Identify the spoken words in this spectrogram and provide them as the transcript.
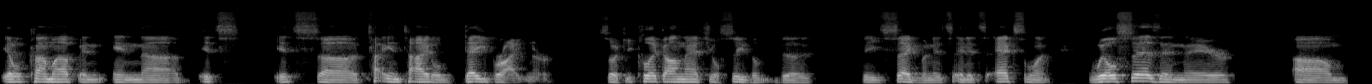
it'll come up and and uh, it's it's uh, t- entitled Day Brightener. So if you click on that, you'll see the the the segment. It's and it's excellent. Will says in there, um,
